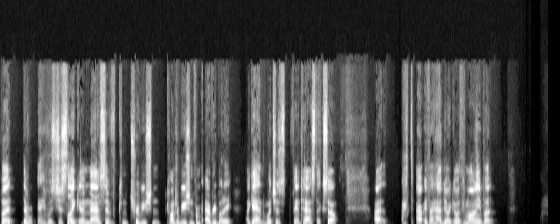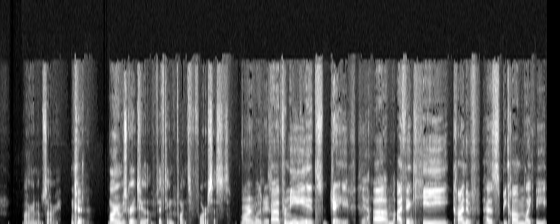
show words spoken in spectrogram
but there it was just like a massive contribution contribution from everybody again, which is fantastic. So, uh, I, if I had to, I'd go with Kimani, but Marreon, I'm sorry. Marreon was great too, though. 15 points, four assists. Marreon was great. Uh, for me, it's Jay Heath. Yeah. Um, I think he kind of has become like the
